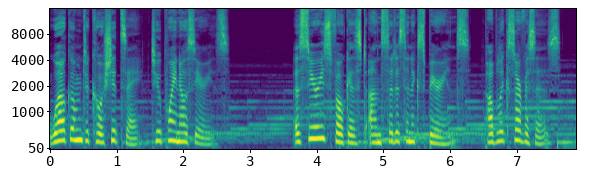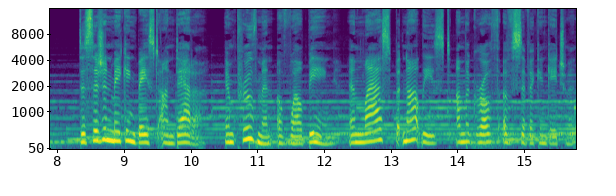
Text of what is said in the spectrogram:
Welcome to Košice 2.0 series, a series focused on citizen experience, public services, decision making based on data, improvement of well being, and last but not least, on the growth of civic engagement.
